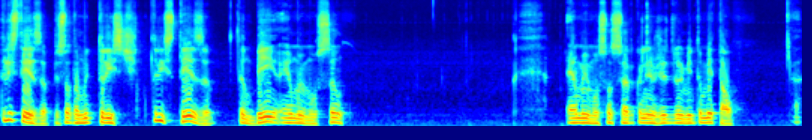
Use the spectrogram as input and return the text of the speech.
Tristeza, a pessoa está muito triste. Tristeza também é uma emoção. É uma emoção associada com a energia do elemento metal. Tá?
